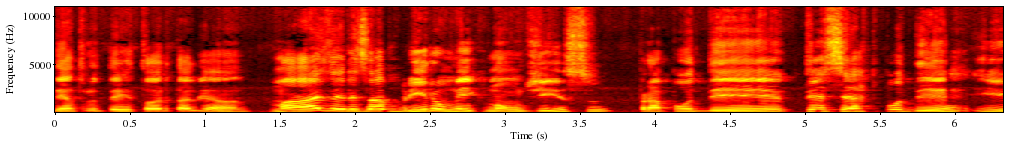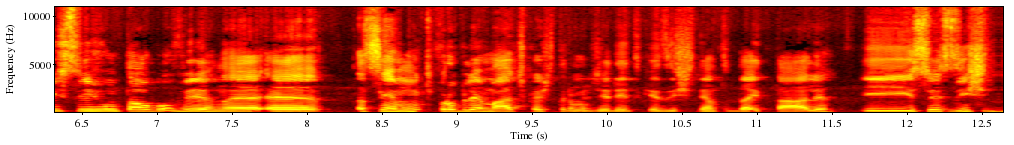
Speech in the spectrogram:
dentro do território italiano. Mas eles abriram meio que mão disso para poder ter certo poder e se juntar ao governo. É, é assim, é muito problemática a extrema-direita que existe dentro da Itália. E isso existe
